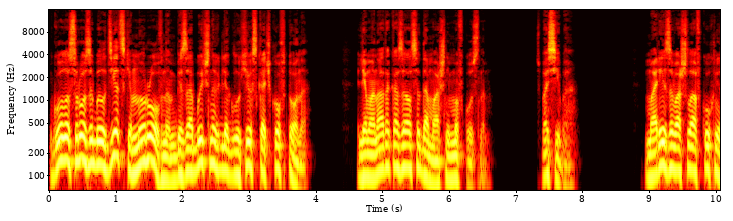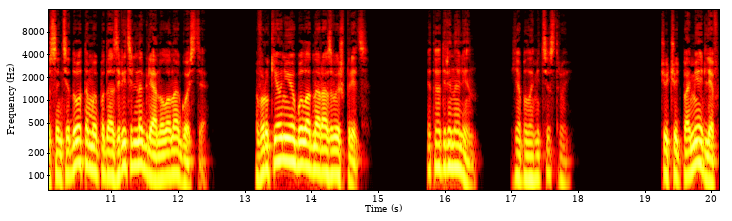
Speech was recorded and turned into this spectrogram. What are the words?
Голос Розы был детским, но ровным, без обычных для глухих скачков тона. Лимонад оказался домашним и вкусным. «Спасибо», Мариза вошла в кухню с антидотом и подозрительно глянула на гостя. В руке у нее был одноразовый шприц. «Это адреналин. Я была медсестрой». Чуть-чуть помедлив,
